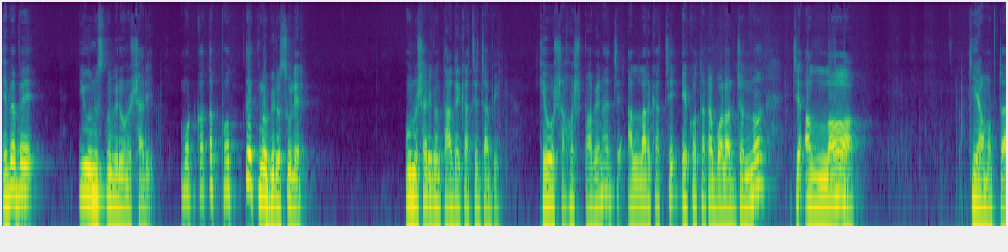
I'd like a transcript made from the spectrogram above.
এভাবে ইউনুস নবীর অনুসারী, মোট কথা প্রত্যেক নবী রসুলের অনুসারীগণ তাদের কাছে যাবে। কেউ সাহস পাবে না যে আল্লাহর কাছে এ বলার জন্য যে আল্লাহ কিয়ামতটা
